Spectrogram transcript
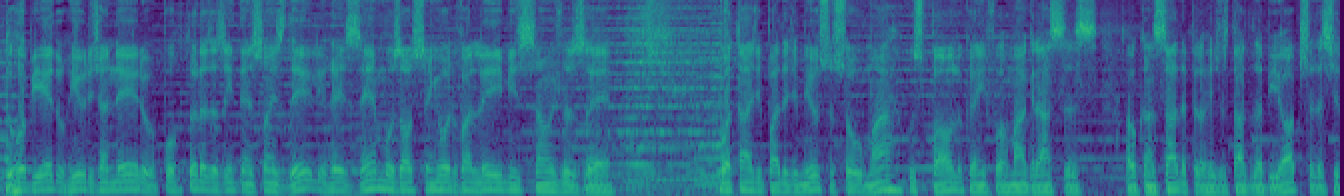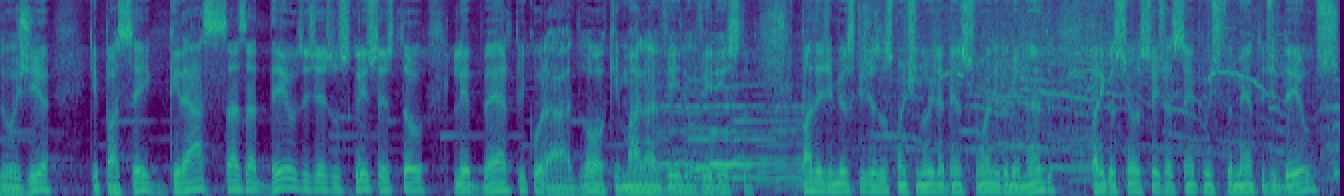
do Robier do Rio de Janeiro, por todas as intenções dele, rezemos ao Senhor, valei-me São José. Boa tarde, Padre Edmilson. Sou o Marcos Paulo. Quero informar, graças alcançada pelo resultado da biópsia da cirurgia que passei, graças a Deus e Jesus Cristo estou liberto e curado. Oh, que maravilha ouvir isto. Padre Edmilson, que Jesus continue lhe abençoando e iluminando, para que o Senhor seja sempre um instrumento de Deus,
